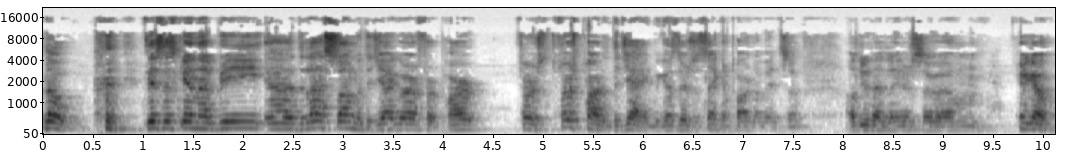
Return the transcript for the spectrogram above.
no, this is gonna be uh, the last song with the Jaguar for part first, first part of the Jag because there's a second part of it. So I'll do that later. So um, here you go.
